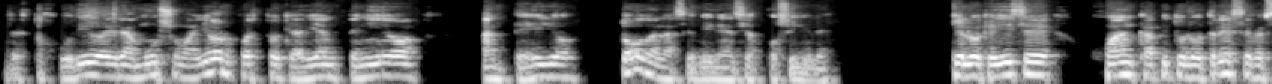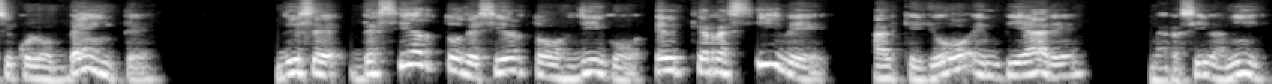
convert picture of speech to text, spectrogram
de estos judíos era mucho mayor, puesto que habían tenido ante ellos todas las evidencias posibles. Que lo que dice Juan capítulo 13, versículo 20. Dice, de cierto, de cierto os digo, el que recibe al que yo enviare, me recibe a mí.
